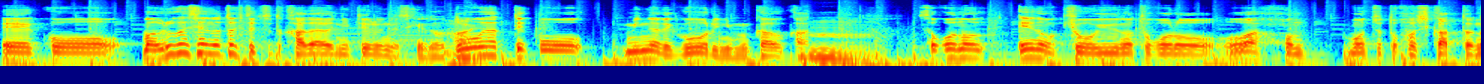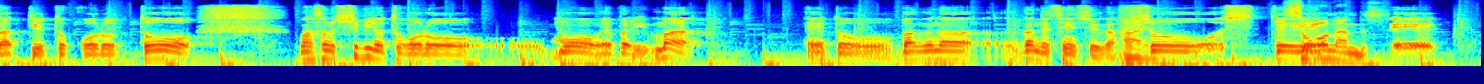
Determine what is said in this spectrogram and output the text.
えー、こう、まあ、ウルグアイ戦の時とちょっと課題は似てるんですけど、はい、どうやってこうみんなでゴールに向かうか、うん、そこの絵の共有のところはほんもうちょっと欲しかったなっていうところと、まあ、その守備のところもやっぱりまあえーと、バグナガンデ選手が負傷して、はい、そうなんです、えー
